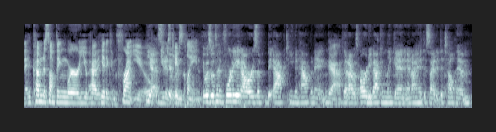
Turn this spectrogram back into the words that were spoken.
didn't come to something where you had he had to confront you. Yes, you just came was- clean. It was within 48 hours of the act even happening Yeah. that I was already back in Lincoln and I had decided to tell him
